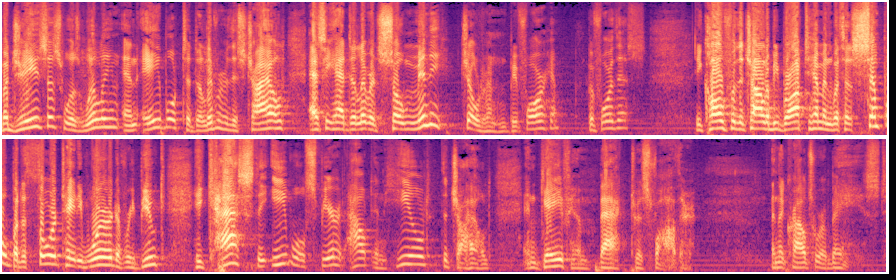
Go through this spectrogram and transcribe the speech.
But Jesus was willing and able to deliver this child as he had delivered so many children before him, before this. He called for the child to be brought to him, and with a simple but authoritative word of rebuke, he cast the evil spirit out and healed the child and gave him back to his father. And the crowds were amazed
